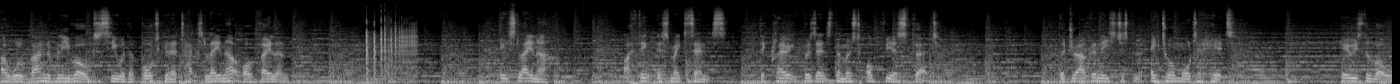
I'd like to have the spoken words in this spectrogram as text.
I will randomly roll to see whether Vortigern attacks Lena or Valen. It's Lena. I think this makes sense. The cleric presents the most obvious threat. The Draugr needs just an 8 or more to hit. Here is the roll.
